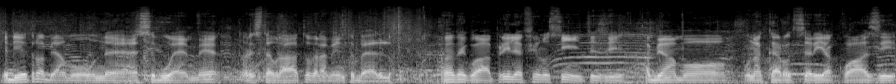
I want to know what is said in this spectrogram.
e dietro abbiamo un SVM restaurato veramente bello. Guardate qua, Aprilia F1 Sintesi, abbiamo una carrozzeria quasi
